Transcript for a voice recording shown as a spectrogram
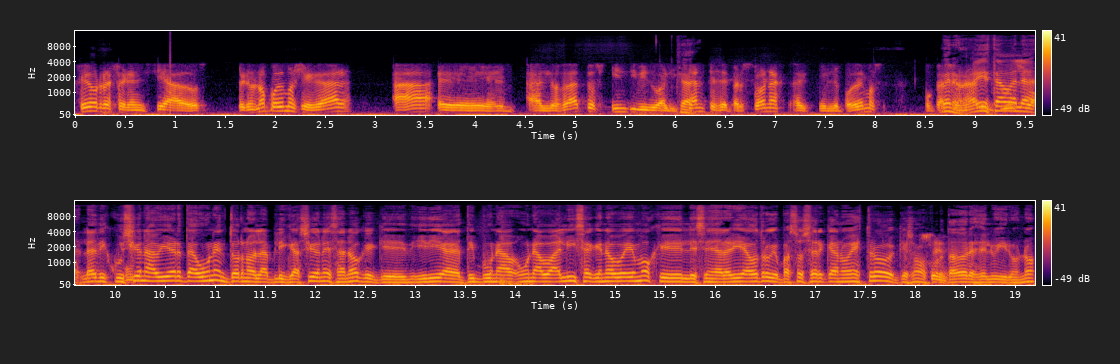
georreferenciados, pero no podemos llegar a, eh, a los datos individualizantes de personas que le podemos bueno, ahí estaba la, la, discusión abierta aún en torno a la aplicación esa, ¿no? Que, que diría tipo una, una baliza que no vemos que le señalaría a otro que pasó cerca nuestro, que somos portadores del virus, ¿no?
